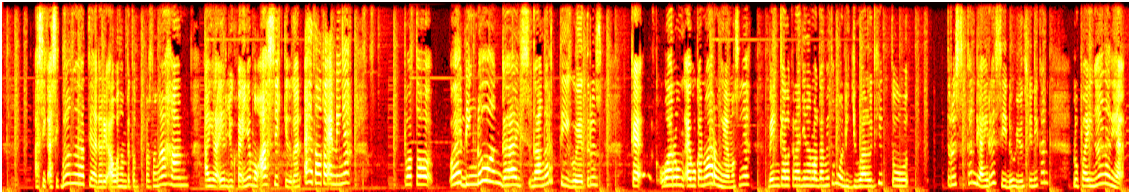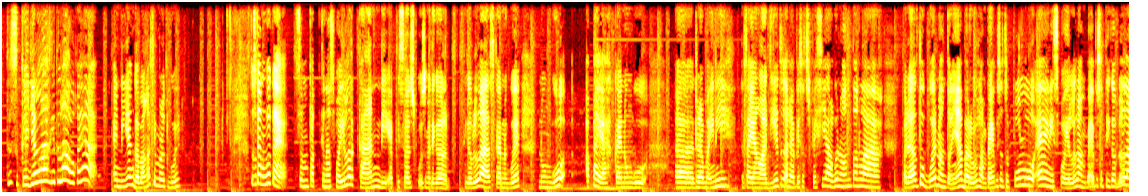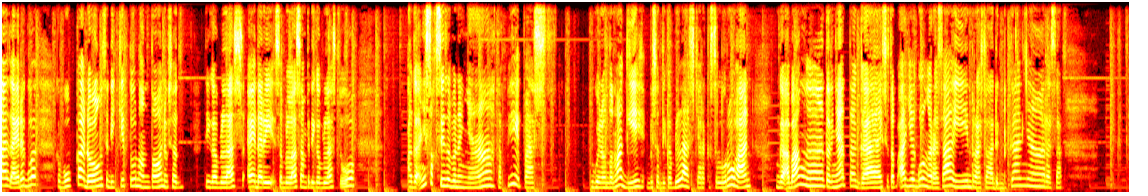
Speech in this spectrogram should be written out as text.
asik-asik banget ya dari awal sampai pertengahan. Akhir-akhir juga kayaknya mau asik gitu kan. Eh tau-tau endingnya foto wedding doang guys. Nggak ngerti gue. Terus kayak warung eh bukan warung ya maksudnya bengkel kerajinan logam itu mau dijual gitu. Terus kan di akhirnya si Dohyun ini kan lupa ingatan ya. Terus kayak jelas gitulah pokoknya endingnya nggak banget sih menurut gue. Terus kan gue kayak sempat kena spoiler kan di episode 10 sampai 13 karena gue nunggu apa ya kayak nunggu uh, drama ini sayang lagi itu ada episode spesial gue nonton lah. Padahal tuh gue nontonnya baru sampai episode 10 eh ini spoiler sampai episode 13 akhirnya gue kebuka dong sedikit tuh nonton episode 13 eh dari 11 sampai 13 tuh agaknya saksi sebenarnya. Tapi pas gue nonton lagi episode 13 secara keseluruhan nggak banget. Ternyata guys tetap aja gue ngerasain rasa deg-degannya rasa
